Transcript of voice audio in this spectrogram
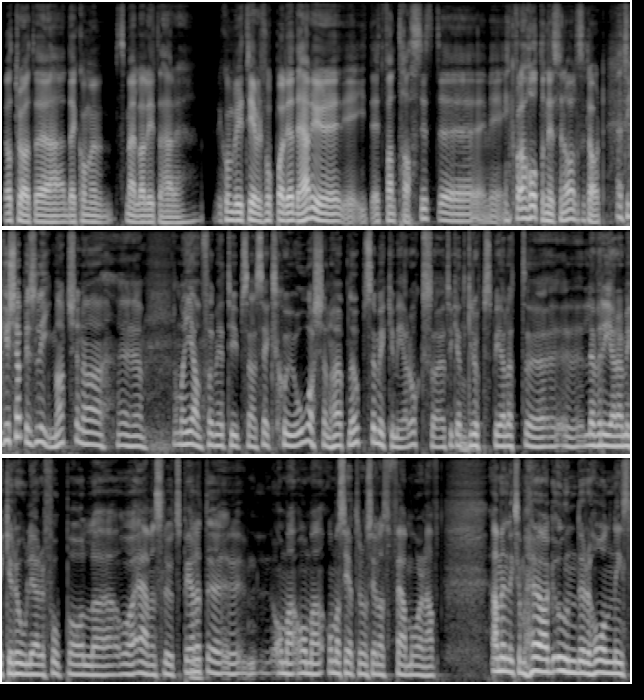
Jag tror att det, det kommer smälla lite här. Det kommer bli trevlig fotboll. Det, här är ju ett fantastiskt eh, åttondelsfinal såklart. Jag tycker Champions League-matcherna, eh, om man jämför med typ 6-7 år sedan, har öppnat upp sig mycket mer också. Jag tycker att Mm. gruppspelet eh, levererar mycket roligare fotboll eh, och även slutspelet, Mm. eh, om, man, om, man, om man ser till de senaste fem åren, haft ja, men liksom hög underhållnings,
